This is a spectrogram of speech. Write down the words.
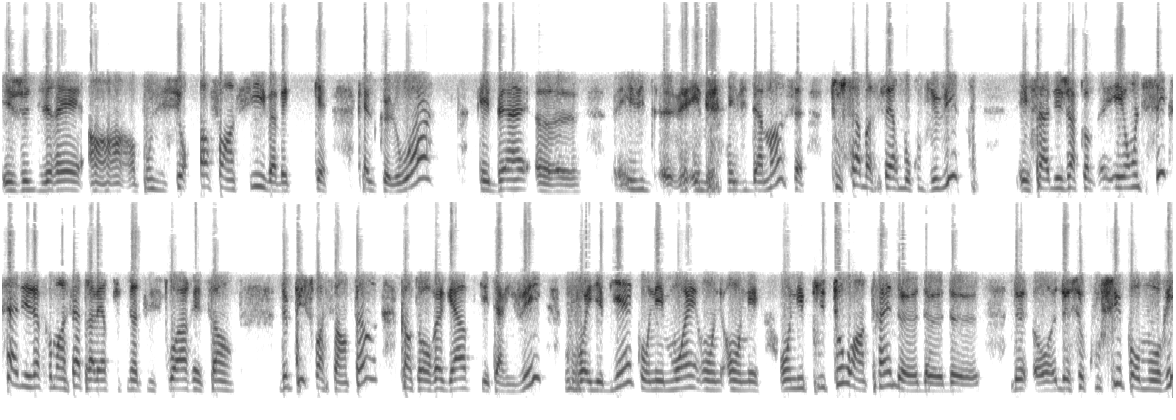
et je dirais en, position offensive avec quelques lois, eh bien, euh, eh évidemment, tout ça va se faire beaucoup plus vite. Et ça a déjà et on le sait que ça a déjà commencé à travers toute notre histoire récente. Depuis 60 ans, quand on regarde ce qui est arrivé, vous voyez bien qu'on est moins, on, est, on est plutôt en train de, de, de, de, se coucher pour mourir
